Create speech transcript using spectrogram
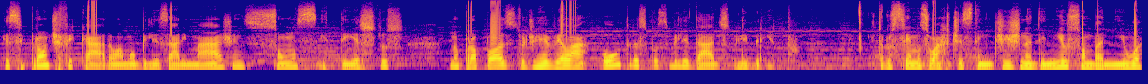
que se prontificaram a mobilizar imagens, sons e textos no propósito de revelar outras possibilidades do libreto. Trouxemos o artista indígena Denilson Baniwa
